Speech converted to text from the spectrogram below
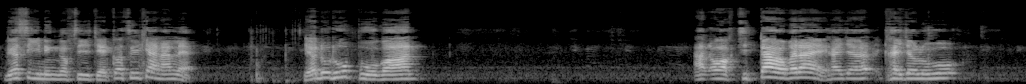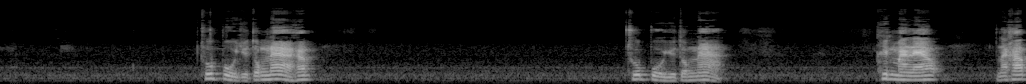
เหลือสี่หนึ่งกับสี่เจ็ดก็ซื้อแค่นั้นแหละ เดี๋ยวดูทูปปู่ก่อน อัดออกสิบเก้าก็ได้ ใครจะใครจะรู้ทูปปู่อยู่ตรงหน้าครับทูปปู่อยู่ตรงหน้า ขึ้นมาแล้วนะครับ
